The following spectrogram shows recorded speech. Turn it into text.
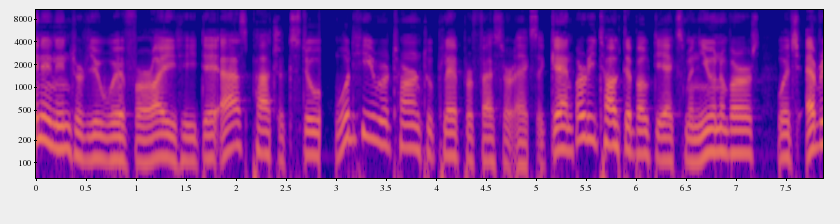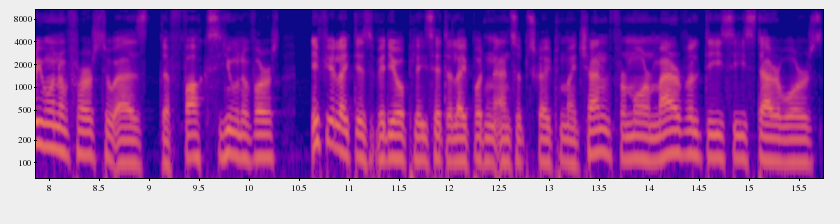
In an interview with Variety, they asked Patrick Stewart would he return to play Professor X again, where he talked about the X-Men universe, which everyone refers to as the Fox universe. If you like this video, please hit the like button and subscribe to my channel for more Marvel, DC, Star Wars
